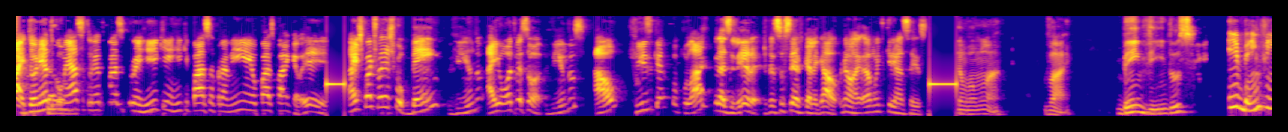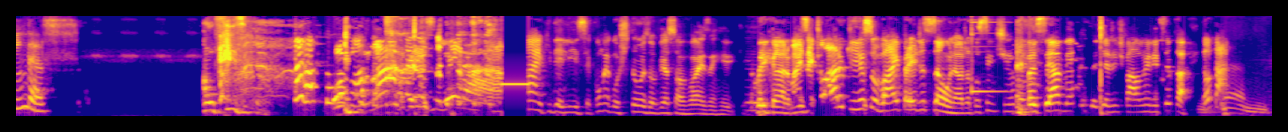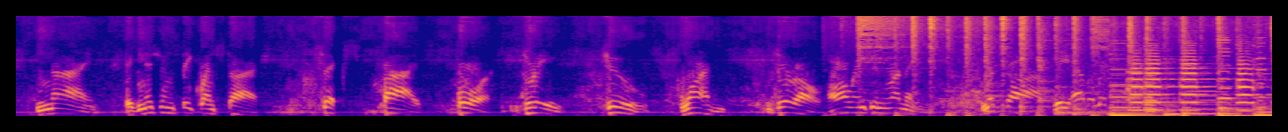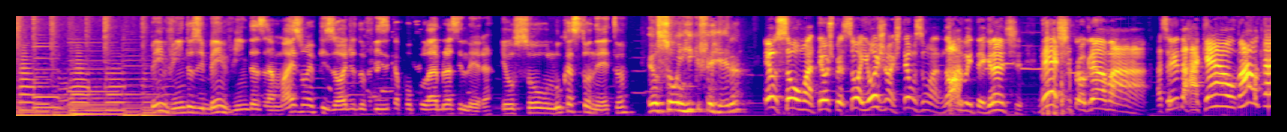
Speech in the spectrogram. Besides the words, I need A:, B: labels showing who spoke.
A: Vai, Toneto então... começa, Toneto passa pro Henrique, Henrique passa pra mim, aí eu passo pra Raquel. Ei. A gente pode fazer, tipo, bem-vindo, aí outra pessoa, vindos ao Física Popular Brasileira. De pessoa você ficar legal? Não, é muito criança isso.
B: Então vamos lá. Vai. Bem-vindos.
C: E bem-vindas.
D: Ao Física.
A: Popular Brasileira! Ai, que delícia. Como é gostoso ouvir a sua voz, Henrique. Tô brincando, mas é claro que isso vai pra edição, né? Eu já tô sentindo. Vai ser a merda que a gente fala no início do episódio. Então tá. 10, 9, ignition sequence start. 6, 5, 4, 3, 2, 1, 0. All engine running. Liftoff. We have a liftoff. Bem-vindos e bem-vindas a mais um episódio do Física Popular Brasileira. Eu sou o Lucas Toneto.
D: Eu sou o Henrique Ferreira.
A: Eu sou o Matheus Pessoa e hoje nós temos uma nova integrante neste programa, a senhorita Raquel Malta!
